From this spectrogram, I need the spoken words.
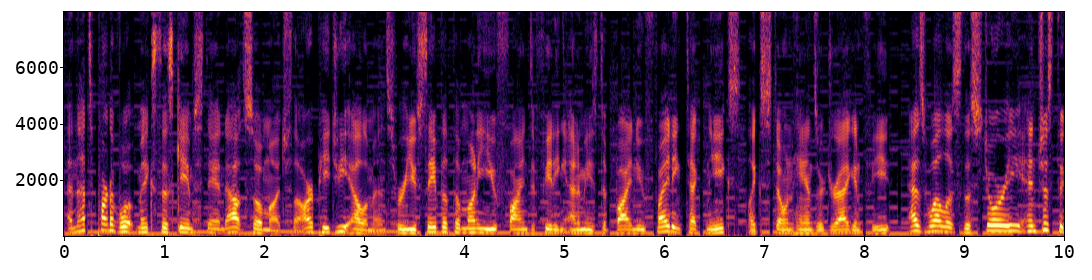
And that's part of what makes this game stand out so much the RPG elements, where you save up the money you find defeating enemies to buy new fighting techniques, like stone hands or dragon feet, as well as the story and just the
